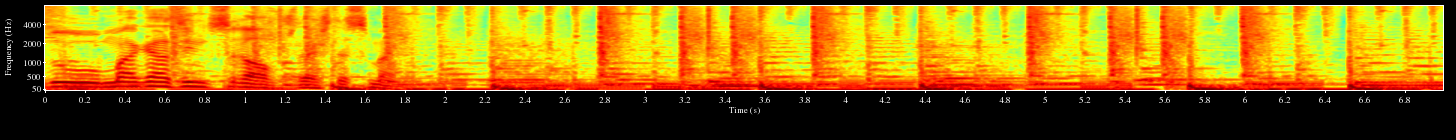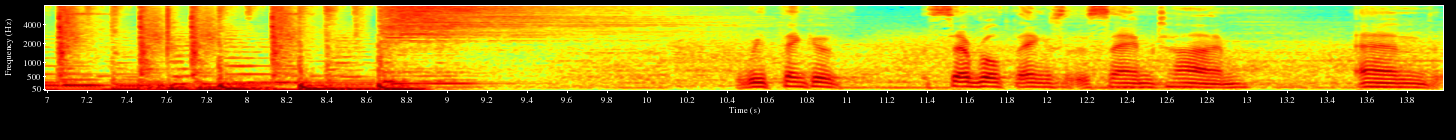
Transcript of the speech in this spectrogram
do Magazine de Serralvos desta semana. We think of several things at the same time. And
